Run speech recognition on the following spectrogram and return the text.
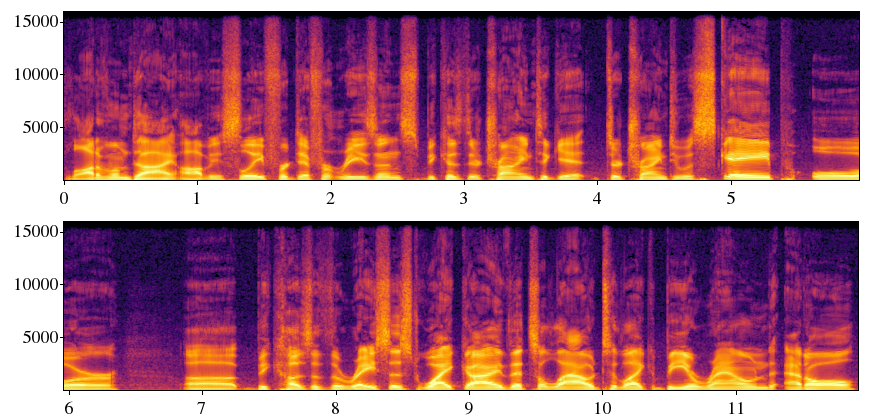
A lot of them die, obviously, for different reasons because they're trying to get they're trying to escape or uh, because of the racist white guy that's allowed to like be around at all.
